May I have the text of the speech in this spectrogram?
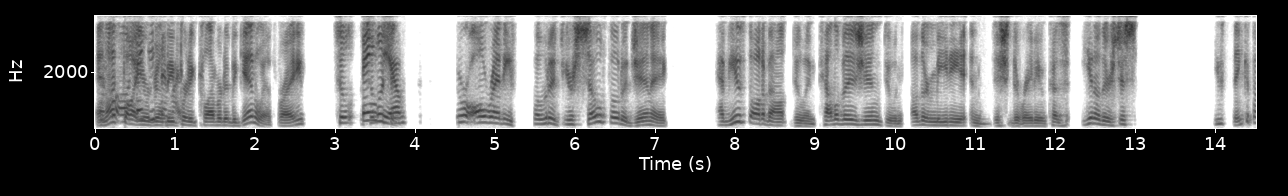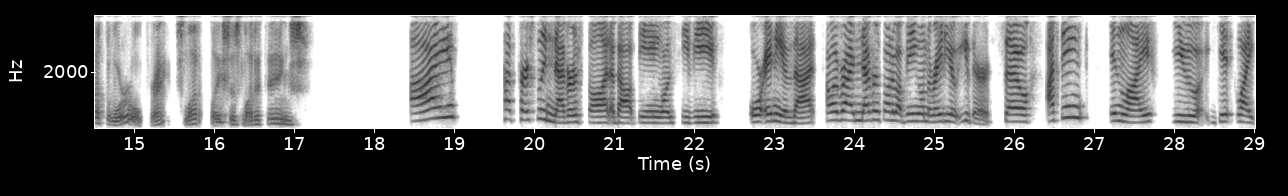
And I Well, thought you were going so to be much. pretty clever to begin with, right? So, so listen, you. you're already photo, you're so photogenic. Have you thought about doing television, doing other media in addition to radio? Because, you know, there's just, you think about the world, right? It's a lot of places, a lot of things. I have personally never thought about being on TV or any of that. However, I never thought about being on the radio either. So I think in life, you get like,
